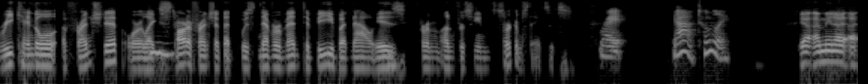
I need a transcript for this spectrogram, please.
rekindle a friendship or like Mhm. start a friendship that was never meant to be but now is from unforeseen circumstances Right. Yeah, totally. Yeah, I mean, I, I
